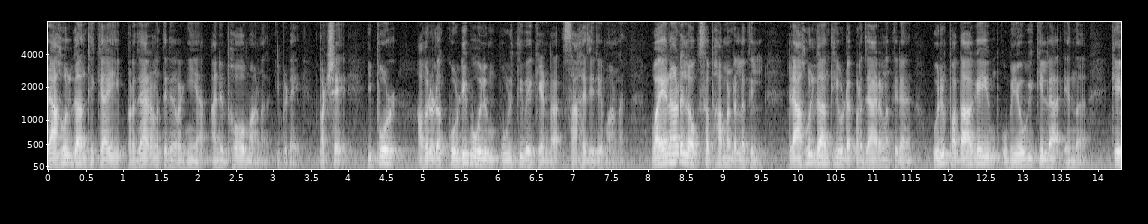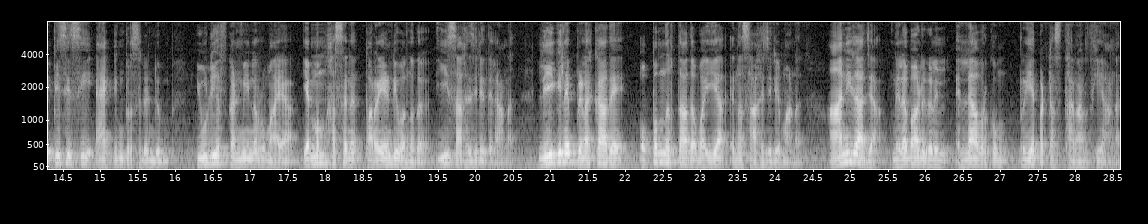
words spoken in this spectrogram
രാഹുൽ ഗാന്ധിക്കായി പ്രചാരണത്തിനിറങ്ങിയ അനുഭവമാണ് ഇവിടെ. പക്ഷേ ഇപ്പോൾ അവരുടെ കൊടി പോലും പൂഴ്ത്തിവെക്കേണ്ട സാഹചര്യമാണ്. വയനാട് ലോക്സഭാ മണ്ഡലത്തിൽ രാഹുൽ ഗാന്ധിയുടെ പ്രചാരണത്തിന് ഒരു പതാകയും ഉപയോഗിക്കില്ല എന്ന് K P C C acting പ്രസിഡന്റും യു ഡി എഫ് കൺവീനറുമായ എം എം ഹസന് പറയേണ്ടി വന്നത് ഈ സാഹചര്യത്തിലാണ്. ലീഗിനെ പിണക്കാതെ ഒപ്പം നിർത്താതെ വയ്യ എന്ന സാഹചര്യമാണ്. ആനിരാജ നിലപാടുകളിൽ എല്ലാവർക്കും പ്രിയപ്പെട്ട സ്ഥാനാർത്ഥിയാണ്.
